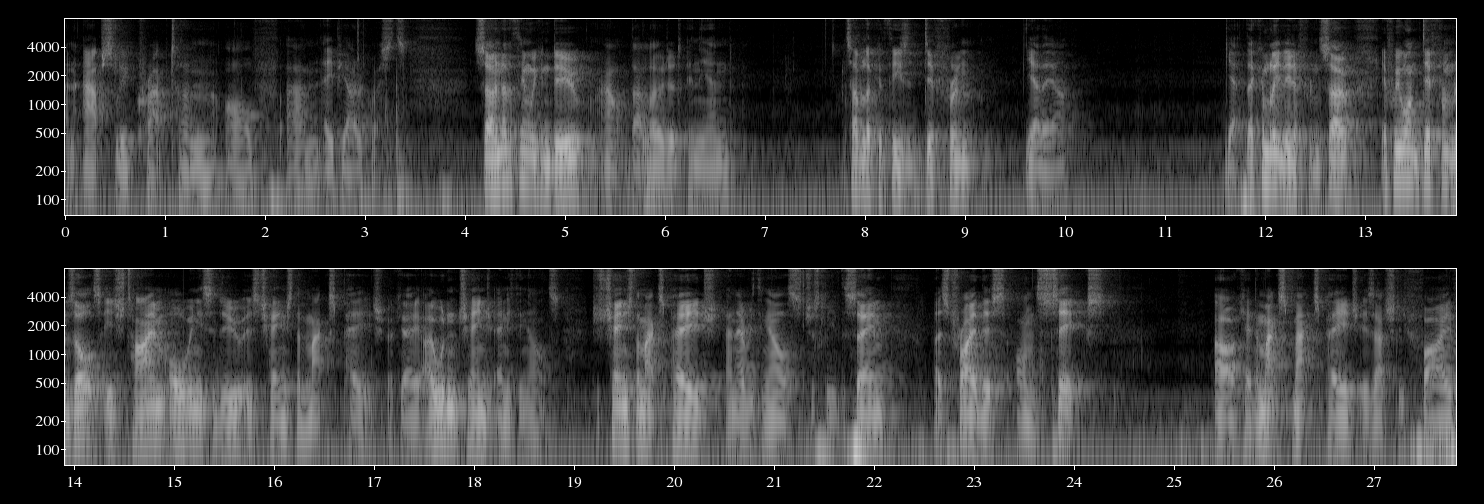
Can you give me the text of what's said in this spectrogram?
an absolute crap ton of um, API requests. So another thing we can do, out that loaded in the end. Let's have a look if these are different. Yeah, they are. Yeah, they're completely different. So if we want different results each time, all we need to do is change the max page, okay? I wouldn't change anything else. Just change the max page and everything else, just leave the same. Let's try this on six. Oh, okay, the max max page is actually five.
